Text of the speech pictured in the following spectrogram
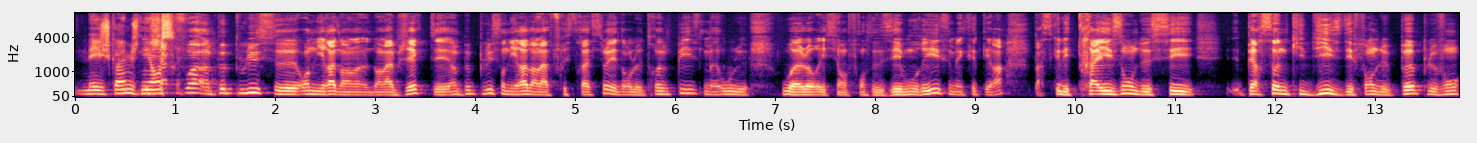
mais quand même, je nuance. Chaque fois, un peu plus, euh, on ira dans, dans l'abject et un peu plus, on ira dans la frustration et dans le Trumpisme ou, ou alors ici en France, le zémourisme, etc. Parce que les trahisons de ces personnes qui disent défendre le peuple vont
